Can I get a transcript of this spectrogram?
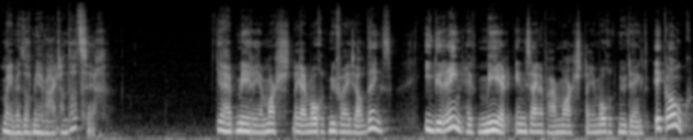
Maar je bent toch meer waard dan dat, zeg. Je hebt meer in je mars dan jij mogelijk nu van jezelf denkt. Iedereen heeft meer in zijn of haar mars dan je mogelijk nu denkt. Ik ook.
